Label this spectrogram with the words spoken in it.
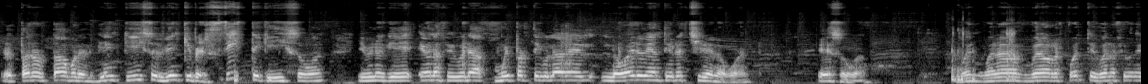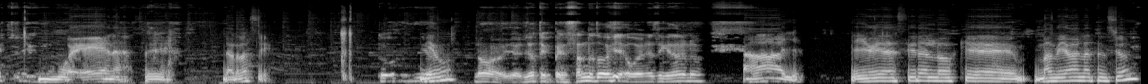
el padre Hurtado por el bien que hizo, el bien que persiste que hizo, weón. Yo creo que es una figura muy particular en los héroes y antihéroes chilenos, weón. Eso, weón. Bueno, buena, buena respuesta y buena figura histórica. Buena, sí. La verdad sí. ¿Tú, Diego. No, yo, yo estoy pensando todavía, weón, así que no, no. Ah, ya. Ya yo voy a decir a los que más me llaman la atención.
